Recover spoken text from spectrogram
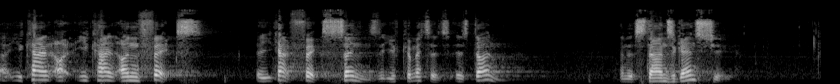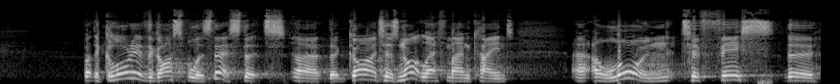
Uh, you, can't, uh, you can't unfix. Uh, you can't fix sins that you've committed. It's done. And it stands against you. But the glory of the gospel is this that, uh, that God has not left mankind uh, alone to face the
